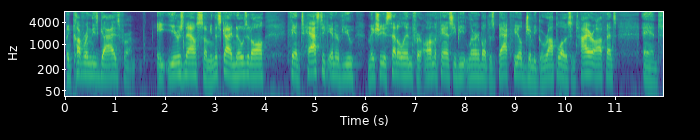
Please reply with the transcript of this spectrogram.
been covering these guys for eight years now. So, I mean, this guy knows it all. Fantastic interview. Make sure you settle in for On the Fantasy Beat, learn about this backfield, Jimmy Garoppolo, this entire offense, and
